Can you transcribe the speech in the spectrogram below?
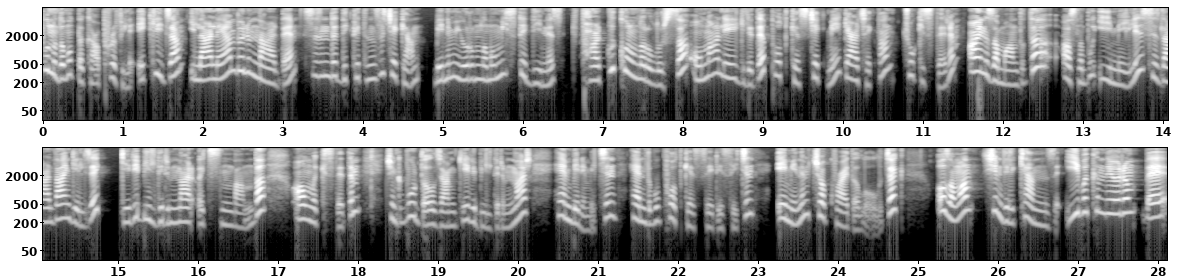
Bunu da mutlaka profile ekleyeceğim. İlerleyen bölümlerde sizin de dikkatinizi çeken, benim yorumlamamı istediğiniz farklı konular olursa onlarla ilgili de podcast çekmeyi gerçekten çok isterim. Aynı zamanda da aslında bu e-maili sizlerden gelecek geri bildirimler açısından da almak istedim. Çünkü burada alacağım geri bildirimler hem benim için hem de bu podcast serisi için eminim çok faydalı olacak. O zaman şimdilik kendinize iyi bakın diyorum ve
